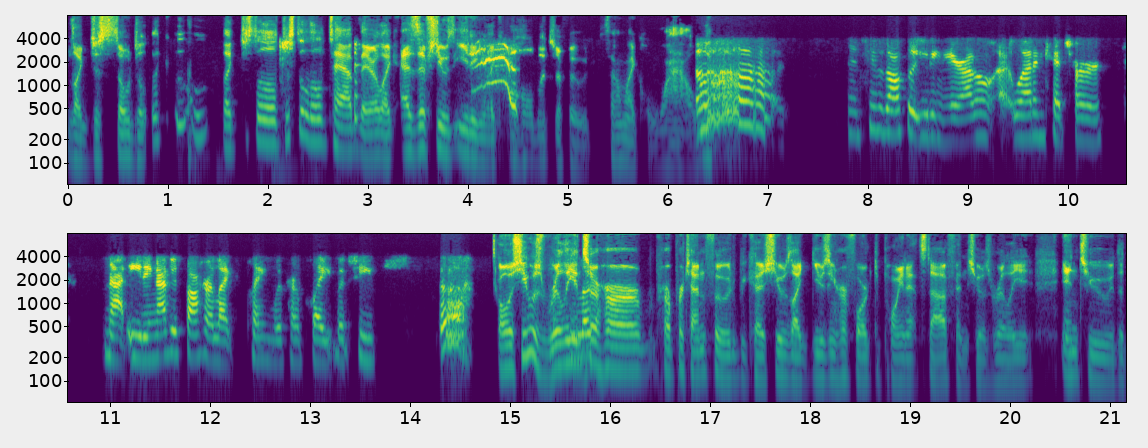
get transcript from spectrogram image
like just so, del- like, ooh, ooh, like just a little, just a little tab there, like as if she was eating like a whole bunch of food. So I'm like, wow. Ugh. And she was also eating air. I don't. Well, I didn't catch her not eating. I just saw her like playing with her plate, but she. Ugh. Oh, she was really She into looked- her her pretend food because she was like using her fork to point at stuff, and she was really into the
